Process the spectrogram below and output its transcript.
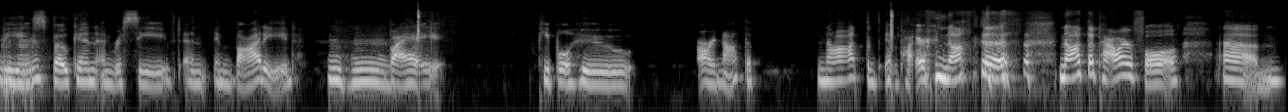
being mm-hmm. spoken and received and embodied mm-hmm. by people who are not the not the empire, not the not the powerful. Um,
